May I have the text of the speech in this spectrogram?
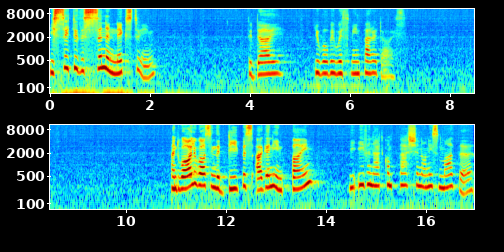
He said to the sinner next to him, Today you will be with me in paradise. And while he was in the deepest agony and pain, he even had compassion on his mother,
